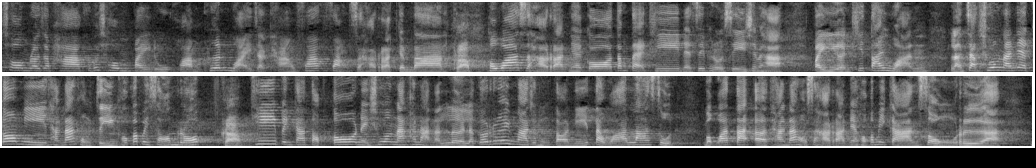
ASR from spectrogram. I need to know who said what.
Speaker 1: ผู้ชมเราจะพาคุณผู้ชมไปดูความเคลื่อนไหวจากทางฝากฝั่งสหรัฐกันบ้าง
Speaker 2: ครับ
Speaker 1: เพราะว่าสหรัฐเนี่ยก็ตั้งแต่ที่เนซี่เพโลซีใช่ไหมคะไปเยือนที่ไต้หวัน หลังจากช่วงนั้นเนี่ยก็มีทางด้านของจีนเขาก็ไปซ้อมรบ
Speaker 2: ครับ
Speaker 1: ที่เป็นการตอบโต้ในช่วงนั้นขนาดนั้นเลย แล้วก็เรื่อยมาจนถึงตอนนี้ แต่ว่าล่าสุด บอกว่าตะเอ่อทางด้านของสหรัฐเนี่ยเขาก็มีการส่งเรือ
